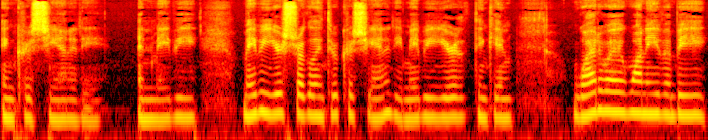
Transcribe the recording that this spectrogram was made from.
in Christianity. And maybe maybe you're struggling through Christianity. Maybe you're thinking, why do I want to even be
